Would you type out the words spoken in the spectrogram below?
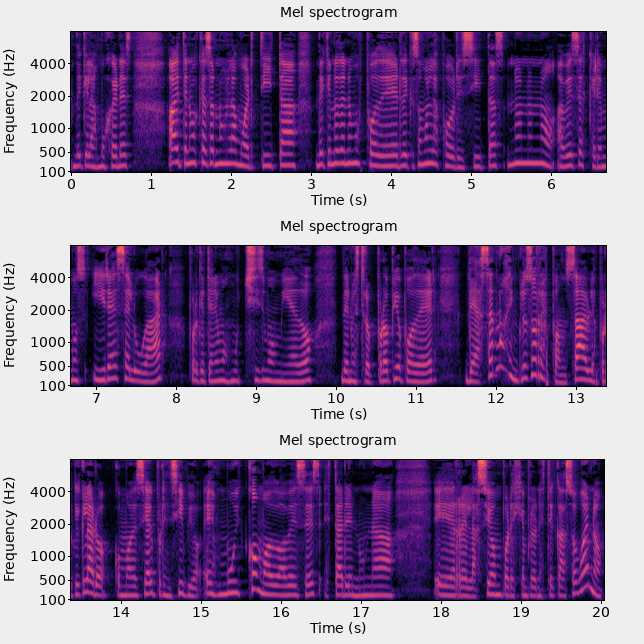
de que las mujeres, ay, tenemos que hacernos la muertita, de que no tenemos poder, de que somos las pobrecitas. No, no, no. A veces queremos ir a ese lugar porque tenemos muchísimo miedo de nuestro propio poder, de hacernos incluso responsables, porque claro, como decía al principio, es muy cómodo a veces estar en una eh, relación, por ejemplo, en este caso, bueno,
